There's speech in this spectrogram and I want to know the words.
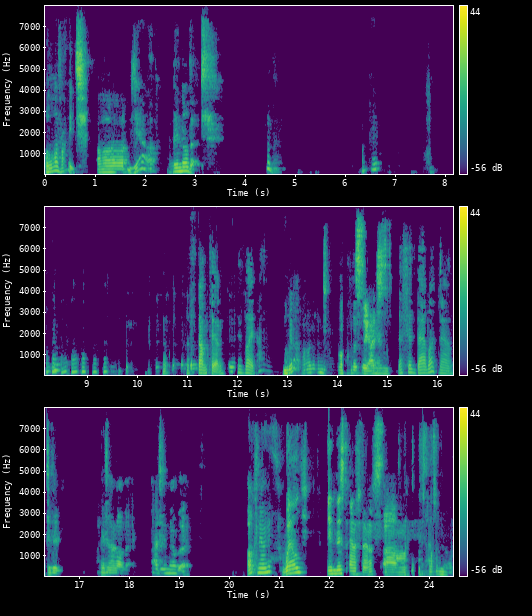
Well, all right. Uh, yeah, I didn't know that. Hmm, Okay. Stumped him. He's like, Yeah, well, honestly, I just that's just bad luck now. didn't. I didn't know that. I didn't know that. Okay, well, in this instance, um, as you know,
